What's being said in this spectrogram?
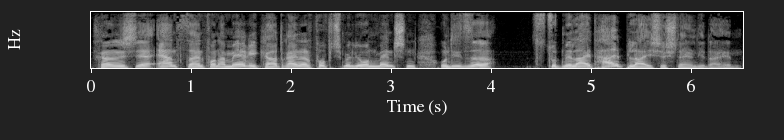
Es kann doch nicht ernst sein von Amerika, 350 Millionen Menschen und diese, es tut mir leid, Halbleiche stellen die dahin.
